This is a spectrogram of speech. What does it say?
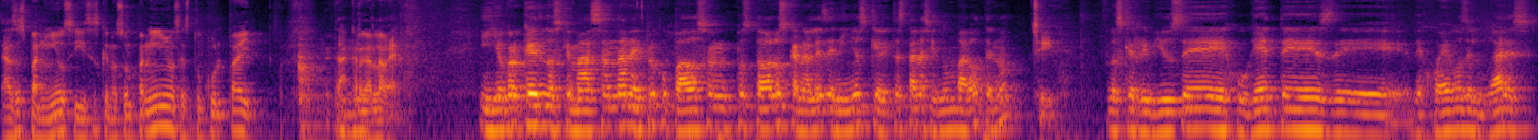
haces para niños y dices que no son para niños, es tu culpa y te va a cargar la verga. Y yo creo que los que más andan ahí preocupados son pues todos los canales de niños que ahorita están haciendo un barote, ¿no? Sí. Los que reviews de juguetes, de, de juegos, de lugares.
